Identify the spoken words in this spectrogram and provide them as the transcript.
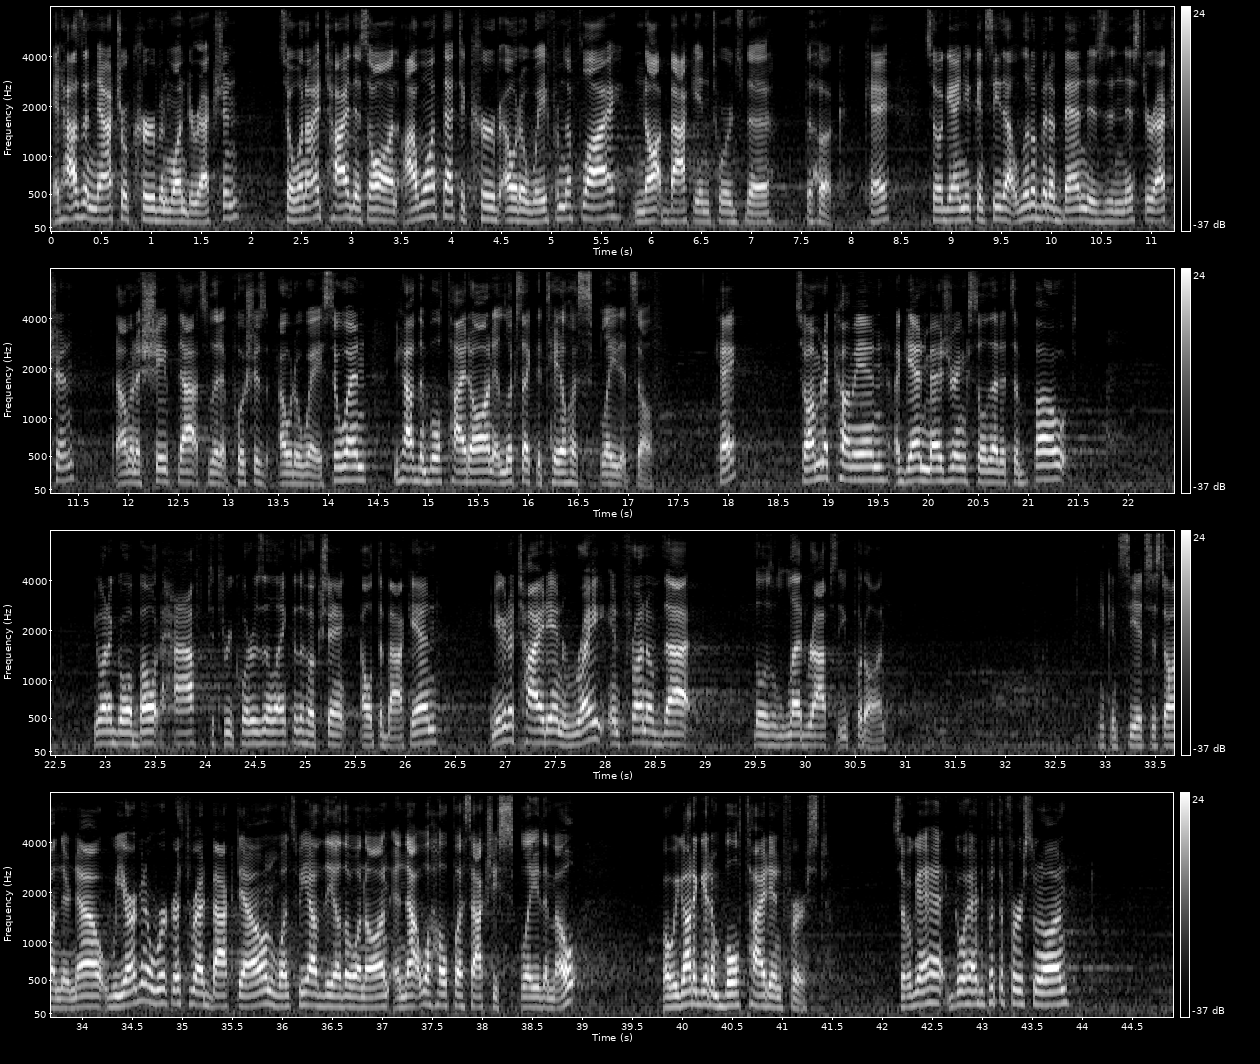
it has a natural curve in one direction. So when I tie this on, I want that to curve out away from the fly, not back in towards the, the hook, okay? So again, you can see that little bit of bend is in this direction, and I'm gonna shape that so that it pushes out away. So when you have them both tied on, it looks like the tail has splayed itself, okay? So I'm gonna come in, again measuring so that it's about, you wanna go about half to three quarters of the length of the hook shank out the back end, and you're gonna tie it in right in front of that, those lead wraps that you put on. You can see it's just on there now. We are gonna work our thread back down once we have the other one on, and that will help us actually splay them out. But we gotta get them both tied in first. So go ahead, go ahead and put the first one on,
